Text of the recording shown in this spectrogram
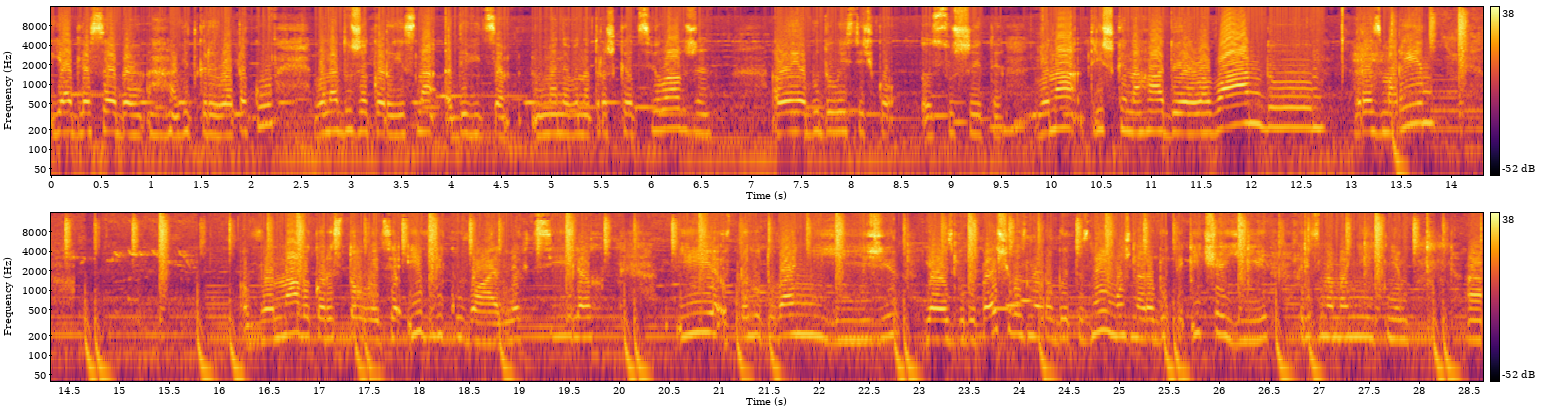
Я для себе відкрила таку. Вона дуже корисна. Дивіться, в мене вона трошки обцвіла вже, але я буду листячко е, сушити. Вона трішки нагадує лаванду, розмарин. Вона використовується і в лікувальних цілях, і в приготуванні їжі. Я ось буду печиво з нею робити. З нею можна робити і чаї різноманітні. Е,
